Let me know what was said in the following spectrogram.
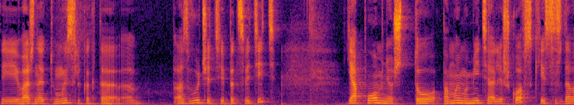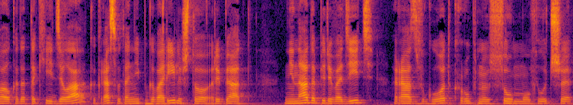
и важно эту мысль как-то э, озвучить и подсветить. Я помню, что, по-моему, Митя Олешковский создавал когда такие дела, как раз вот они говорили, что, ребят, не надо переводить раз в год крупную сумму, лучше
